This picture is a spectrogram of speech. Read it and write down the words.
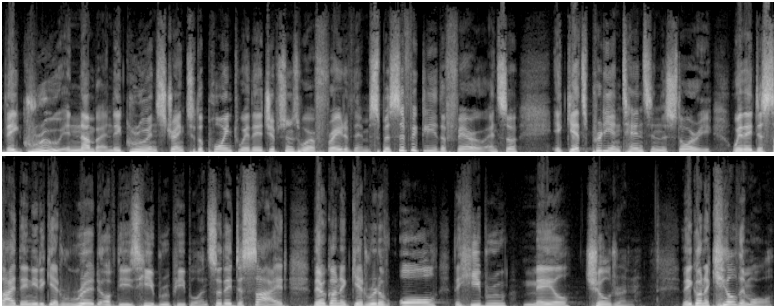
they grew in number and they grew in strength to the point where the Egyptians were afraid of them, specifically the Pharaoh. And so it gets pretty intense in the story where they decide they need to get rid of these Hebrew people. And so they decide they're going to get rid of all the Hebrew male children. They're going to kill them all.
